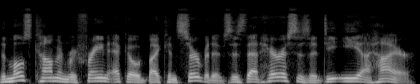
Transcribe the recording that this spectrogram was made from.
The most common refrain echoed by conservatives is that Harris is a DEI hire,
